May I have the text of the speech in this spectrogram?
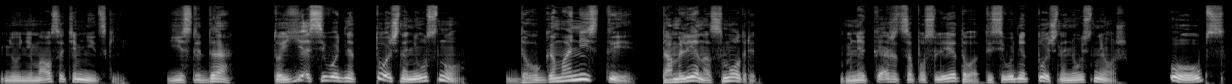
Не унимался Темницкий. «Если да, то я сегодня точно не усну». «Да угомонись ты! Там Лена смотрит. Мне кажется, после этого ты сегодня точно не уснешь. Упс.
